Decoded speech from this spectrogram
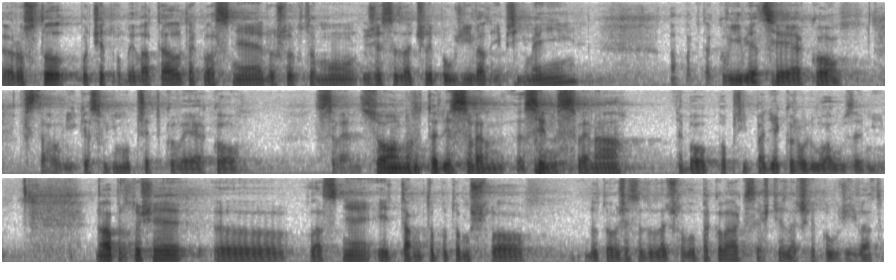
rostl počet obyvatel, tak vlastně došlo k tomu, že se začaly používat i příjmení a pak takové věci jako vztahový ke svýmu předkovi jako Svensson, tedy Sven, syn Svena, nebo po případě k rodu a území. No a protože vlastně i tam to potom šlo do toho, že se to začalo opakovat, se ještě začaly používat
